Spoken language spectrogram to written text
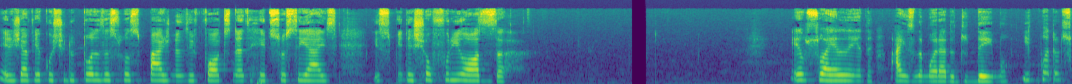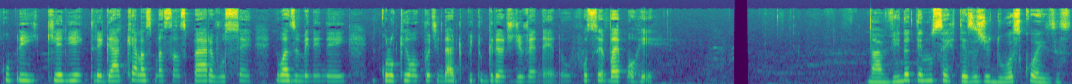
Ele já havia curtido todas as suas páginas e fotos nas redes sociais. Isso me deixou furiosa. Eu sou a Helena, a ex-namorada do Damon, e quando eu descobri que ele ia entregar aquelas maçãs para você, eu as envenenei e coloquei uma quantidade muito grande de veneno. Você vai morrer. Na vida temos certezas de duas coisas:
